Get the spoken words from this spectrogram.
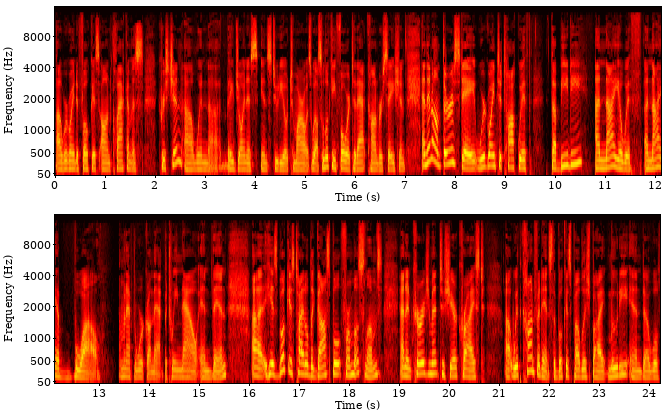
Uh, we're going to focus on Clackamas Christian uh, when uh, they join us in studio tomorrow as well. So looking forward to that conversation. And then on Thursday, we're going to talk with Thabiti Anaya with Anaya Bual. I'm going to have to work on that between now and then. Uh, his book is titled The Gospel for Muslims An Encouragement to Share Christ uh, with confidence. The book is published by Moody, and uh, we'll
